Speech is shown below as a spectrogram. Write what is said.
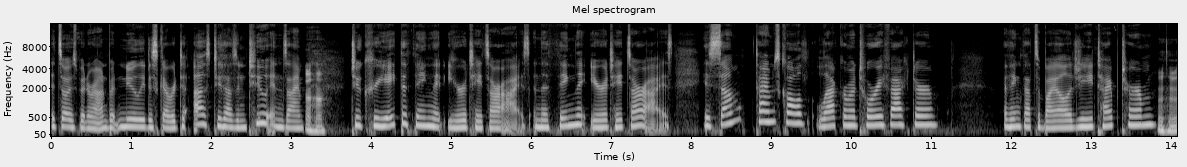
It's always been around, but newly discovered to us 2002 enzyme Uh huh. To create the thing that irritates our eyes. And the thing that irritates our eyes is sometimes called lacrimatory factor. I think that's a biology type term. hmm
